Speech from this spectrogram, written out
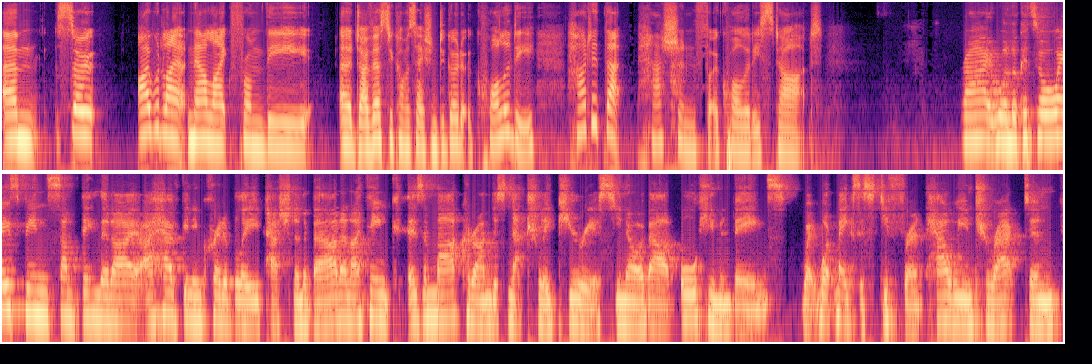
Um, so, I would like now like from the uh, diversity conversation to go to equality. How did that passion for equality start? Right. Well, look, it's always been something that I, I, have been incredibly passionate about. And I think as a marketer, I'm just naturally curious, you know, about all human beings, what, what makes us different, how we interact. And,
